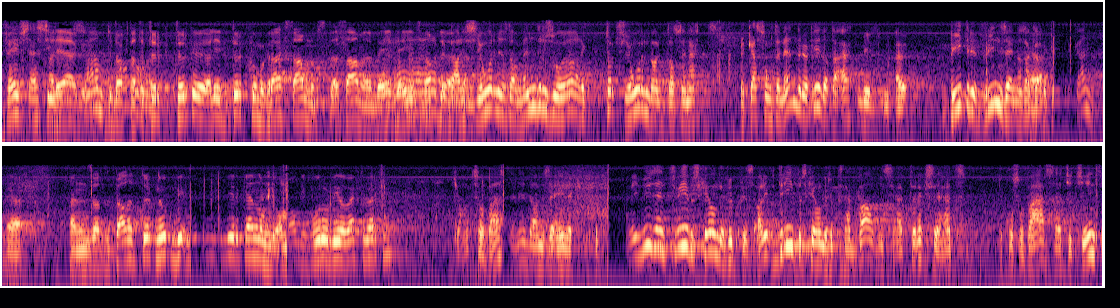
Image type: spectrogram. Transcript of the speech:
vijf, zes, zeven ja, samen ik dacht dat de. Turk, Turken, allee, de Turken komen graag samen, op, samen bij, bij je, Ja, snap je? bij Belgische En- jongeren is dat minder zo. Ja. Turkse jongeren, dat, dat zijn echt... Ik heb soms de indruk hè, dat dat echt meer, eh, betere vrienden zijn dan ze elkaar beter kennen. Ja. En zou de Belgen de Turken ook be- beter moeten leren kennen om, om al die vooroordelen weg te werken? Ja, het zou best zijn, hè, dan is eigenlijk... Allee, nu zijn twee verschillende groepjes, allee, drie verschillende groepjes. Het Belgische, het Turkse, het de Kosovaarse, het Tsjetsjeense.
